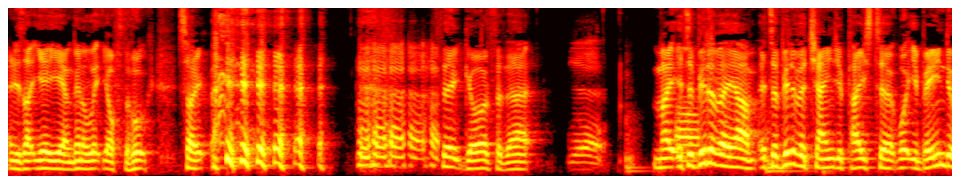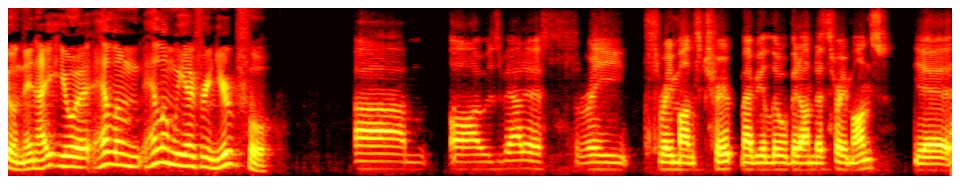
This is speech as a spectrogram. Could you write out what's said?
And he's like, yeah, yeah, I'm going to let you off the hook. So thank God for that. Yeah. Mate, it's a Um, bit of a um, it's a bit of a change of pace to what you've been doing. Then, hey, you were how long? How long were you over in Europe for? Um, oh, it was about a three three month trip, maybe a little bit under three months. Yeah,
